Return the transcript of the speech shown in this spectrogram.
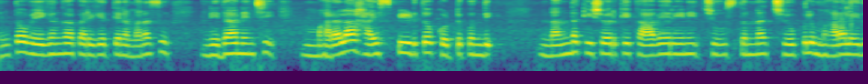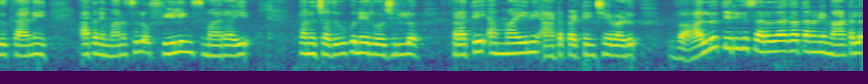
ఎంతో వేగంగా పరిగెత్తిన మనసు నిదానించి మరలా హై స్పీడ్తో కొట్టుకుంది. నందకిషోర్కి కావేరిని చూస్తున్న చూపులు మారలేదు కానీ అతని మనసులో ఫీలింగ్స్ మారాయి. తను చదువుకునే రోజుల్లో ప్రతి అమ్మాయిని ఆట పట్టించేవాడు. వాళ్ళు తిరిగి సరదాగా తనని మాటలు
